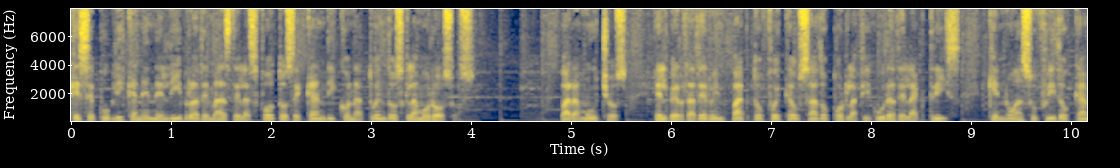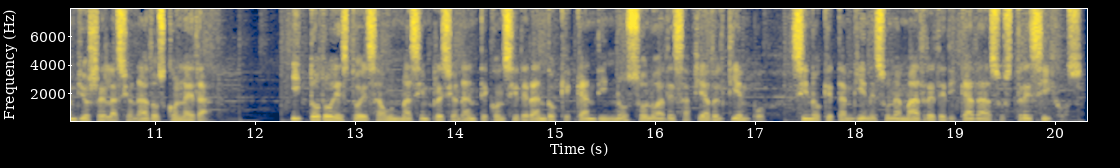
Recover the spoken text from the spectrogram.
que se publican en el libro además de las fotos de Candy con atuendos glamorosos. Para muchos, el verdadero impacto fue causado por la figura de la actriz, que no ha sufrido cambios relacionados con la edad. Y todo esto es aún más impresionante considerando que Candy no solo ha desafiado el tiempo, sino que también es una madre dedicada a sus tres hijos.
